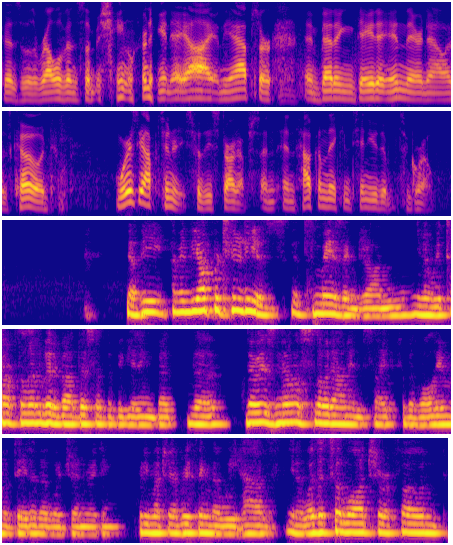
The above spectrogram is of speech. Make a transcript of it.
because of the relevance of machine learning and AI and the apps are embedding data in there now as code where's the opportunities for these startups and, and how can they continue to, to grow? Yeah, the I mean the opportunity is it's amazing, John. You know, we talked a little bit about this at the beginning, but the there is no slowdown in sight for the volume of data that we're generating. Pretty much everything that we have, you know, whether it's a watch or a phone,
